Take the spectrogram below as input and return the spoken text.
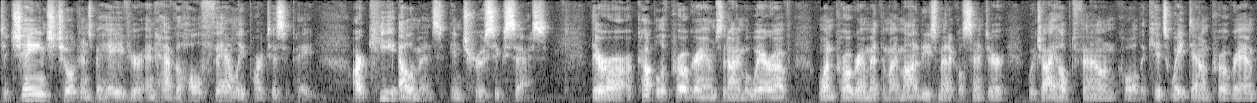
to change children's behavior and have the whole family participate, are key elements in true success. There are a couple of programs that I'm aware of. One program at the Maimonides Medical Center, which I helped found, called the Kids Weight Down Program,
